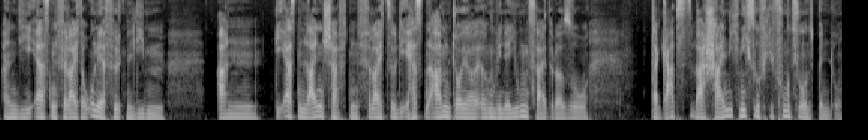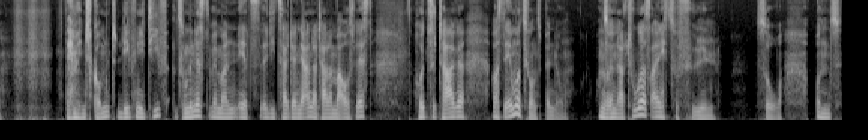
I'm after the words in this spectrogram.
an die ersten vielleicht auch unerfüllten Lieben, an die ersten Leidenschaften, vielleicht so die ersten Abenteuer irgendwie in der Jugendzeit oder so. Da gab es wahrscheinlich nicht so viel Funktionsbindung. Der Mensch kommt definitiv, zumindest wenn man jetzt die Zeit der Neandertaler mal auslässt, heutzutage aus der Emotionsbindung. Unsere Natur ist eigentlich zu fühlen. So. Und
